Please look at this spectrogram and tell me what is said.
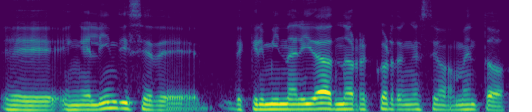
eh, en el índice de, criminalidad, no recuerdo en este momento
